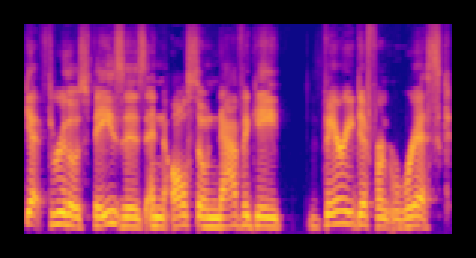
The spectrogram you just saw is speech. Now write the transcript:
get through those phases and also navigate very different risk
